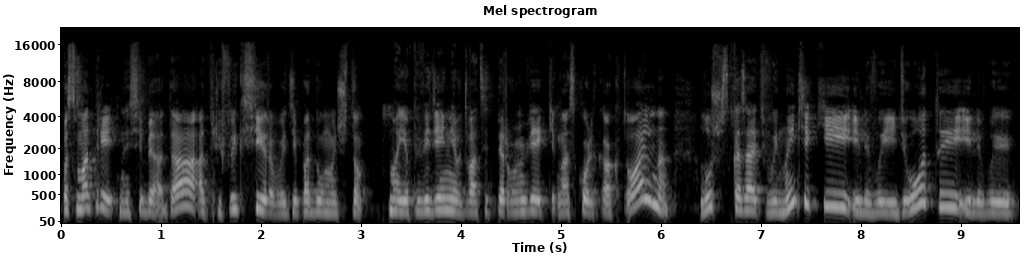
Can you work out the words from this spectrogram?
посмотреть на себя, да, отрефлексировать и подумать, что мое поведение в 21 веке насколько актуально, лучше сказать, вы нытики, или вы идиоты, или вы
